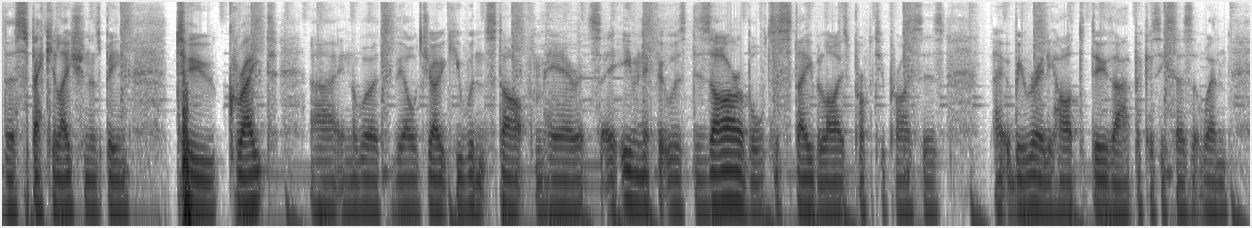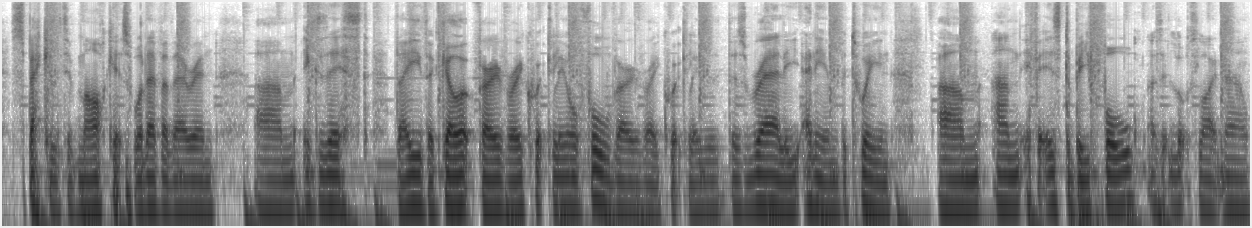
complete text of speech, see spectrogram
the speculation has been too great. Uh, in the words of the old joke, you wouldn't start from here. It's even if it was desirable to stabilise property prices, it would be really hard to do that because he says that when speculative markets, whatever they're in, um, exist, they either go up very, very quickly or fall very, very quickly. There's rarely any in between. Um, and if it is to be fall, as it looks like now,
